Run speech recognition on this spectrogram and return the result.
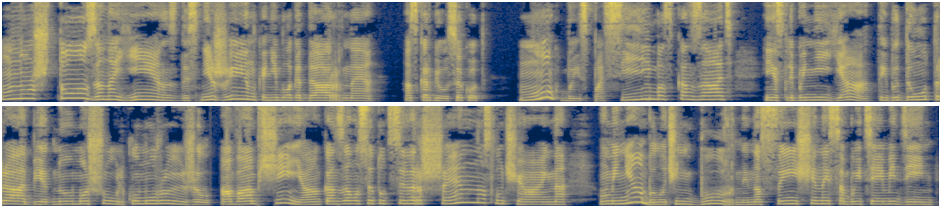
«Ну что за наезды, снежинка неблагодарная!» – оскорбился кот. Мог бы и спасибо сказать. Если бы не я, ты бы до утра бедную Машульку мурыжил. А вообще я оказался тут совершенно случайно. У меня был очень бурный, насыщенный событиями день.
